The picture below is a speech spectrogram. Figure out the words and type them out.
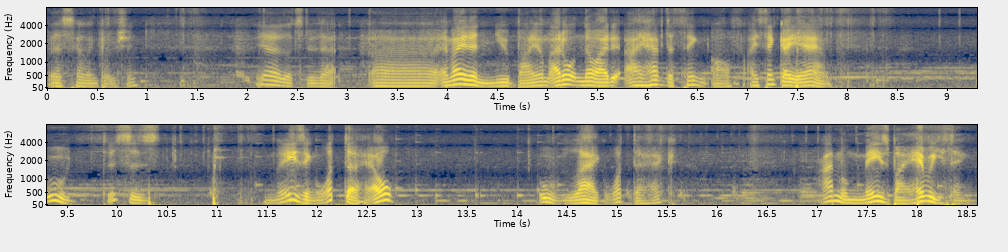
This healing potion. Yeah, let's do that. Uh, am I in a new biome? I don't know. I, I have the thing off. I think I am. Ooh, this is amazing. What the hell? Ooh, lag. What the heck? I'm amazed by everything.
